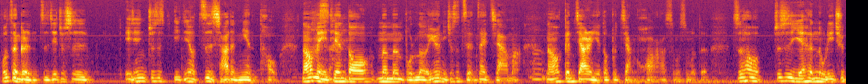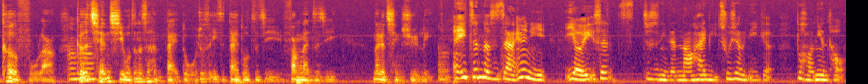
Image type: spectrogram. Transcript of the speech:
我整个人直接就是已经就是已经有自杀的念头，然后每天都闷闷不乐，因为你就是只能在家嘛，然后跟家人也都不讲话啊什么什么的，之后就是也很努力去克服啦，可是前期我真的是很怠惰，我就是一直怠惰自己，放烂自己那个情绪里。嗯，哎，真的是这样，因为你有一生就是你的脑海里出现了一个。不好念头，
